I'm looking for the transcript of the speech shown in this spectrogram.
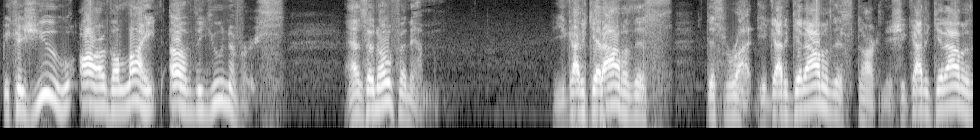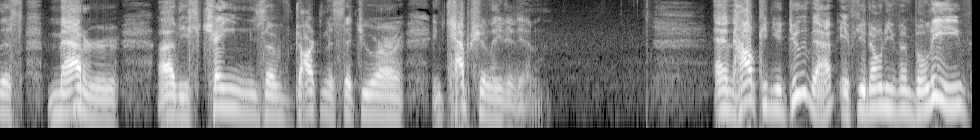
Because you are the light of the universe as an Ophanim. You got to get out of this this rut. You got to get out of this darkness. You got to get out of this matter, uh, these chains of darkness that you are encapsulated in. And how can you do that if you don't even believe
